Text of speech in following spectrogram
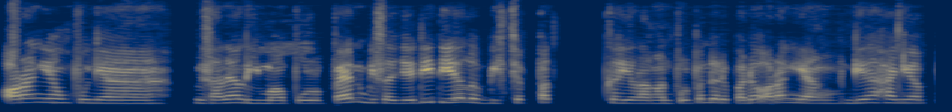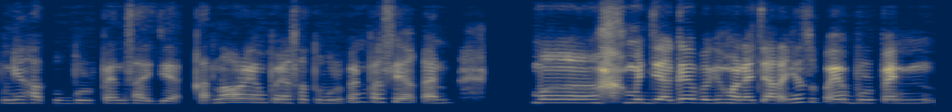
orang yang punya misalnya 5 pulpen bisa jadi dia lebih cepat kehilangan pulpen daripada orang yang dia hanya punya satu pulpen saja. Karena orang yang punya satu pulpen pasti akan me menjaga bagaimana caranya supaya pulpen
